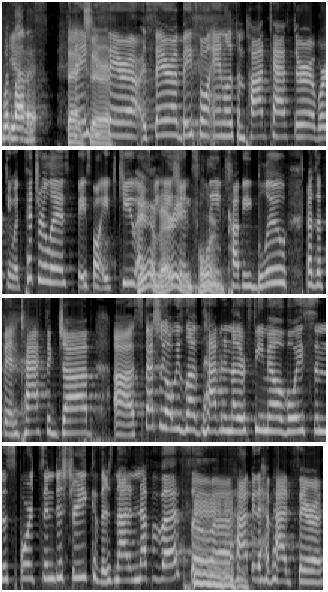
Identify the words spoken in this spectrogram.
Would yes. love it. Thanks, Thank Sara. you, Sara. Sara, baseball analyst and podcaster, working with Pitcher List, Baseball HQ, yeah, SB Nation's Bleed Cubbie Blue. Does a fantastic job. Uh, especially always love having another female voice in the sports industry because there's not enough of us. So uh, happy to have had Sara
